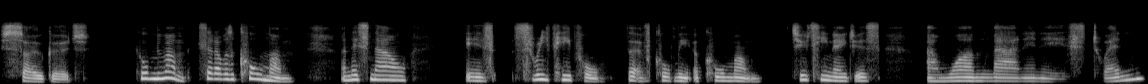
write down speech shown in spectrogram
so good. Called me mum. He said I was a cool mum, and this now is three people that have called me a cool mum. Two teenagers and one man in his twen-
